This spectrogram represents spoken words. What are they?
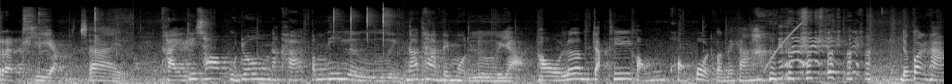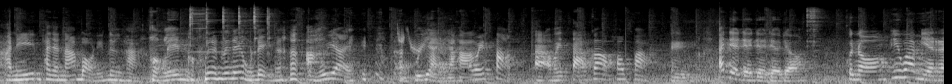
กระเทียม ใช่ ใครที่ชอบอุด้งนะคะ ต้องนี่เลยน่าทานไปหมดเลยอะ เอาเริ่มจากที่ของของโปรดก่อนไหมคะ เดี๋ยวก่อนค่ะ อันนี้ภาชนะบอกนิดนึงค่ะ ของเล่น ของเล่นไม่ใช่ของเด็กนะของผู้ใหญ่ของผู้ใหญ่นะคะ เอาไว้ตักอะเอาไว้ตัแล้กวก็เอาเข้าปากเอออะเดี๋ยวเดี๋ยวเดี๋ยวเดี๋ยวเดี๋ยว คุณน้องพี่ว่ามีอะไร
